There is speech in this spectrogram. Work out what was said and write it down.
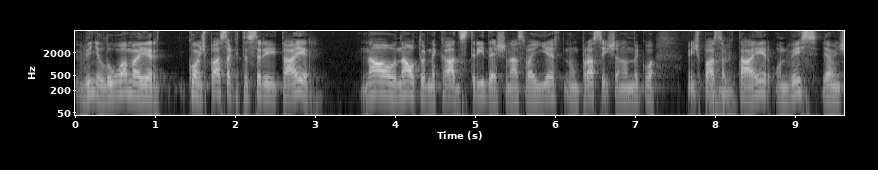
viņa loma ir, ko viņš pasaka, tas arī tā ir. Nav, nav tur nekāda strīdēšanās vai iest, un prasīšana un neko. Viņš pasaka, mm. tā ir, un viss, ja viņš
